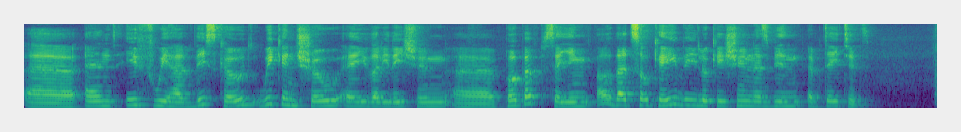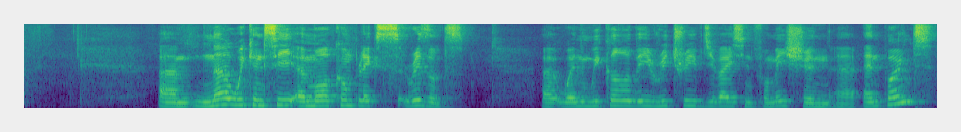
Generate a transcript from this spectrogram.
Uh, and if we have this code, we can show a validation uh, pop-up saying, oh, that's okay, the location has been updated. Um, now we can see a more complex result uh, when we call the retrieve device information uh, endpoint,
